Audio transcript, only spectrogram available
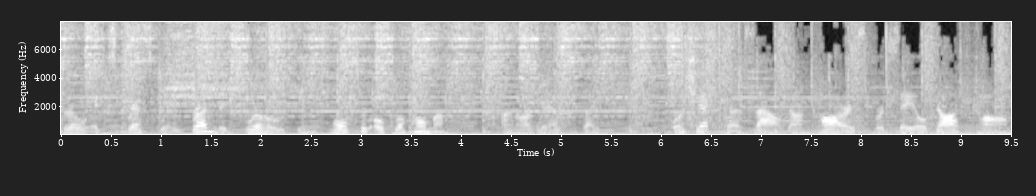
Arrow Expressway Frontage Road in Tulsa, Oklahoma on our website or check us out on carsforsale.com.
